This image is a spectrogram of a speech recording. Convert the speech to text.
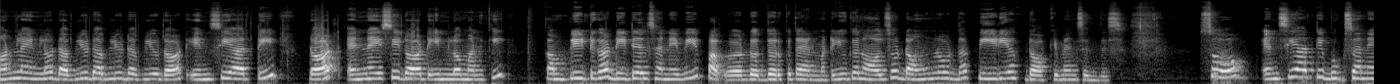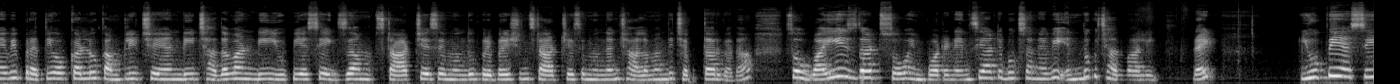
ఆన్లైన్లో WWW dot NCERT dot NIC dot ఇన్లో మనకి కంప్లీట్గా డీటెయిల్స్ అనేవి దొరుకుతాయి అనమాట you can also download the PDF documents in this so NCERT books అనేవి ప్రతి ఒక్కళ్ళు కంప్లీట్ చేయండి చదవండి. యూపీఎస్సీ ఎగ్జామ్ స్టార్ట్ చేసే ముందు ప్రిపరేషన్ స్టార్ట్ చేసే ముందు అని చాలామంది చెప్తారు కదా. So why is that so important NCERT books అనేవి ఎందుకు చదవాలి? Right UPSC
